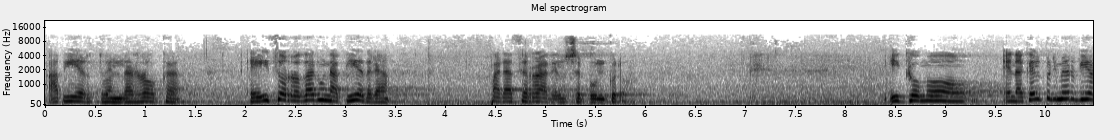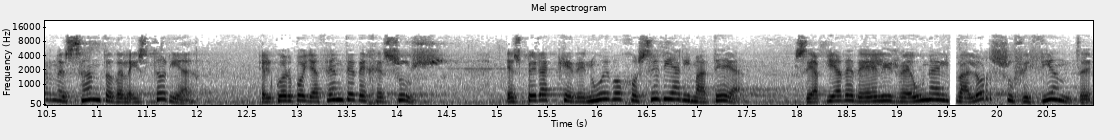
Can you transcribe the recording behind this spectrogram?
abierto en la roca e hizo rodar una piedra para cerrar el sepulcro. Y como en aquel primer Viernes Santo de la historia, el cuerpo yacente de Jesús espera que de nuevo José de Arimatea se apiade de él y reúna el valor suficiente,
